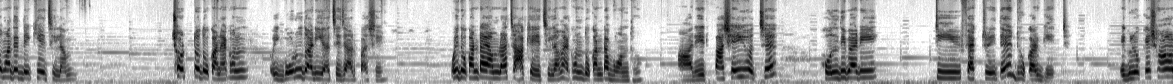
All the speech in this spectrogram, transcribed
তোমাদের দেখিয়েছিলাম। ছোট্ট দোকান, এখন ওই গরু দাঁড়িয়ে আছে যার পাশে। ওই দোকানটায় আমরা চা খেয়েছিলাম, এখন দোকানটা বন্ধ। আর এর পাশেই হচ্ছে হলদিবাড়ি টি ফ্যাক্টরিতে ঢোকার গেট এগুলোকে সব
